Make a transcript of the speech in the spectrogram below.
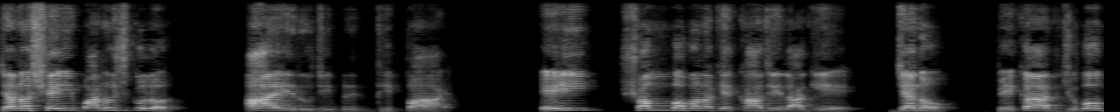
যেন সেই মানুষগুলোর আয় রুজি বৃদ্ধি পায়। এই সম্ভাবনাকে কাজে লাগিয়ে যেন বেকার যুবক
